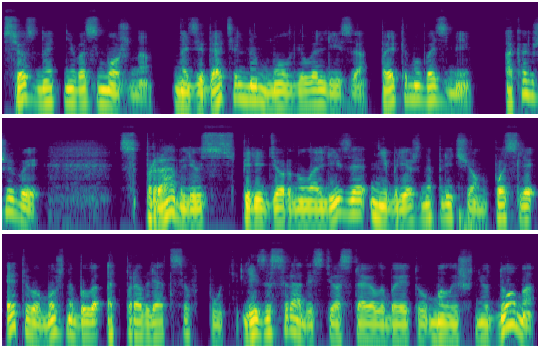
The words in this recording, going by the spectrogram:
все знать невозможно», — назидательно молвила Лиза. «Поэтому возьми. А как же вы?» «Справлюсь», — передернула Лиза небрежно плечом. После этого можно было отправляться в путь. Лиза с радостью оставила бы эту малышню дома,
